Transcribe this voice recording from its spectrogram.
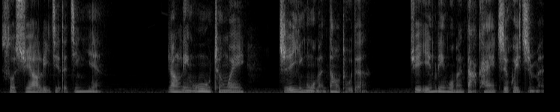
所需要理解的经验，让领悟成为指引我们道途的。去引领我们打开智慧之门。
